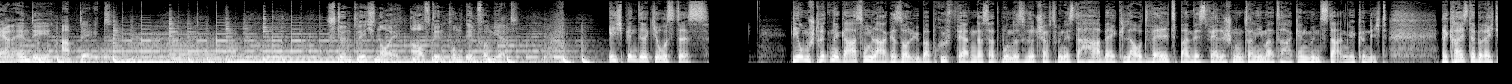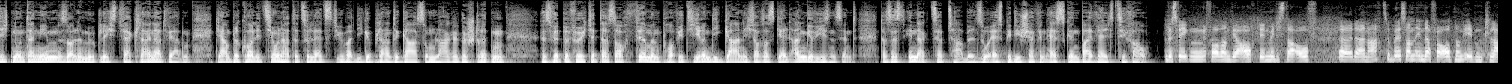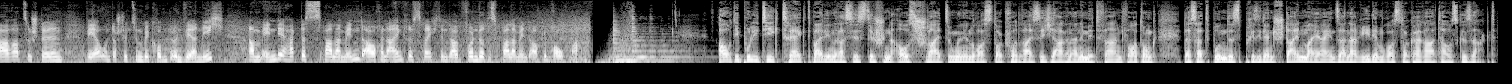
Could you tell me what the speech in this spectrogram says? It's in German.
RND Update. Stündlich neu. Auf den Punkt informiert. Ich bin Dirk Jostes. Die umstrittene Gasumlage soll überprüft werden. Das hat Bundeswirtschaftsminister Habeck laut Welt beim Westfälischen Unternehmertag in Münster angekündigt. Der Kreis der berechtigten Unternehmen solle möglichst verkleinert werden. Die Ampelkoalition hatte zuletzt über die geplante Gasumlage gestritten. Es wird befürchtet, dass auch Firmen profitieren, die gar nicht auf das Geld angewiesen sind. Das ist inakzeptabel, so SPD-Chefin Esken bei Welt TV. Deswegen fordern wir auch den Minister auf, äh, da nachzubessern, in der Verordnung eben klarer zu stellen, wer Unterstützung bekommt und wer nicht. Am Ende hat das Parlament auch ein Eingriffsrecht und davon wird das Parlament auch Gebrauch machen. Auch die Politik trägt bei den rassistischen Ausschreitungen in Rostock vor 30 Jahren eine Mitverantwortung. Das hat Bundespräsident Steinmeier in seiner Rede im Rostocker Rathaus gesagt.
